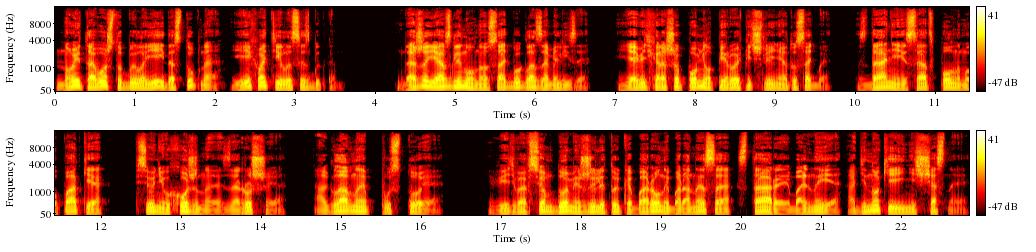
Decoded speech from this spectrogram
Но и того, что было ей доступно, ей хватило с избытком. Даже я взглянул на усадьбу глазами Лизы. Я ведь хорошо помнил первое впечатление от усадьбы. Здание и сад в полном упадке, все неухоженное, заросшее, а главное, пустое. Ведь во всем доме жили только барон и баронесса, старые, больные, одинокие и несчастные.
